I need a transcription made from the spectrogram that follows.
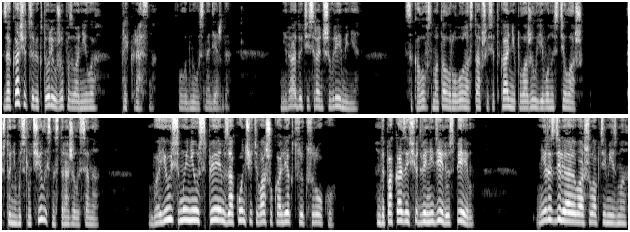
Заказчица Виктория уже позвонила. «Прекрасно», — улыбнулась Надежда. «Не радуйтесь раньше времени». Соколов смотал рулон оставшейся ткани и положил его на стеллаж. «Что-нибудь случилось?» — насторожилась она. Боюсь, мы не успеем закончить вашу коллекцию к сроку. До показа еще две недели успеем. Не разделяю вашего оптимизма.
